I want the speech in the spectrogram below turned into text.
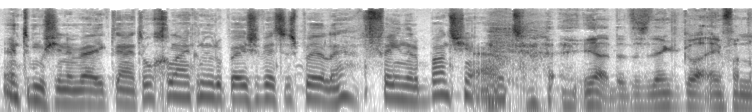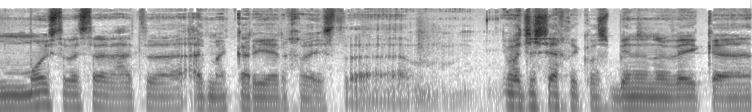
En toen moest je in een week tijd ook gelijk een Europese wedstrijd spelen. Venerbahce uit. Ja, dat is denk ik wel een van de mooiste wedstrijden uit, eh, uit mijn carrière geweest. Eh, wat je zegt, ik was binnen een week... eh,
